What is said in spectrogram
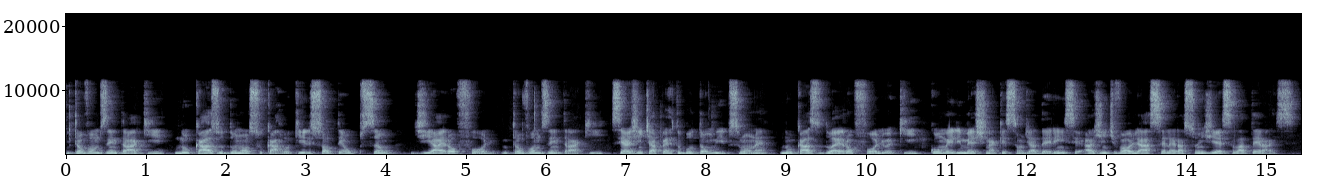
Então vamos entrar aqui. No caso do nosso carro aqui, ele só tem a opção de aerofólio. Então vamos entrar aqui. Se a gente aperta o botão Y, né? No caso do aerofólio aqui, como ele mexe na questão de aderência, a gente vai olhar acelerações de S laterais.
